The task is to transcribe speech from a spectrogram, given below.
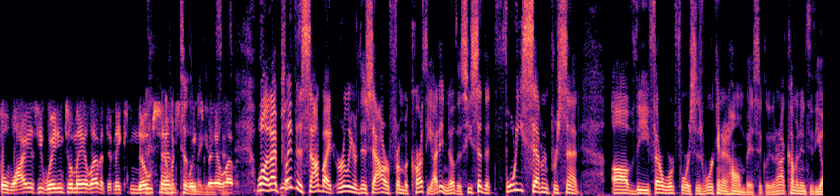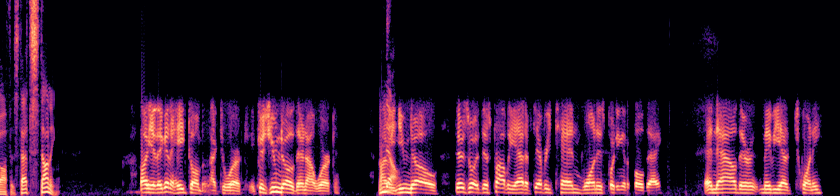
But why is he waiting till May 11th? It makes no sense. no, it to doesn't wait make till any May sense. 11th. Well, and I played this soundbite earlier this hour from McCarthy. I didn't know this. He said that 47% of the federal workforce is working at home, basically. They're not coming into the office. That's stunning. Oh yeah, they're going to hate going back to work because you know they're not working. I No. mean, you know, there's there's probably out of every 10, one is putting in a full day, and now they're maybe at twenty,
